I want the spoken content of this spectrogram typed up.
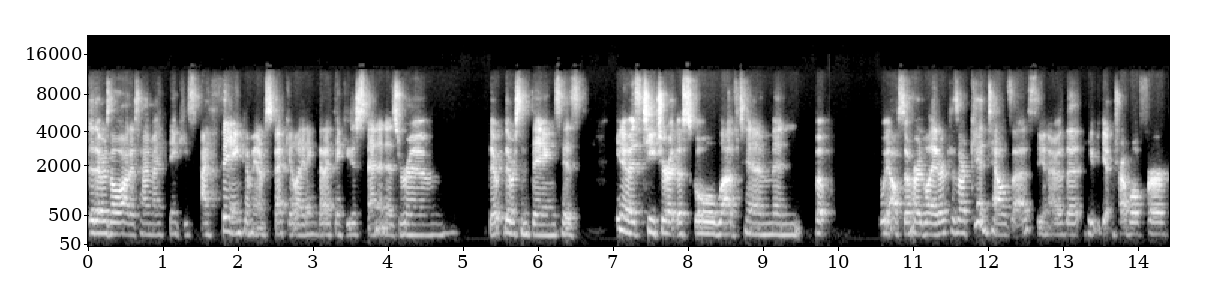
So there was a lot of time I think he's I think, I mean I'm speculating that I think he just spent in his room. There there were some things his you know, his teacher at the school loved him and but we also heard later because our kid tells us, you know, that he would get in trouble for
